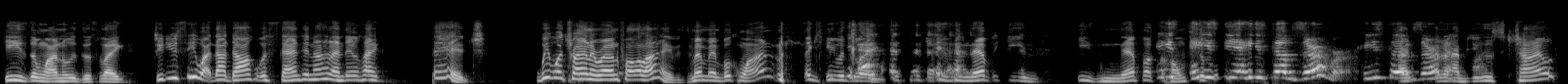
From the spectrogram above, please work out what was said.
he's the one who's just like, did you see what that dog was standing on? And they're like, bitch, we were trying to run for our lives. Remember in book one? like he was like, he's never, he's he's never he's, comfortable. He's the, he's the observer. He's the observer. An abused child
